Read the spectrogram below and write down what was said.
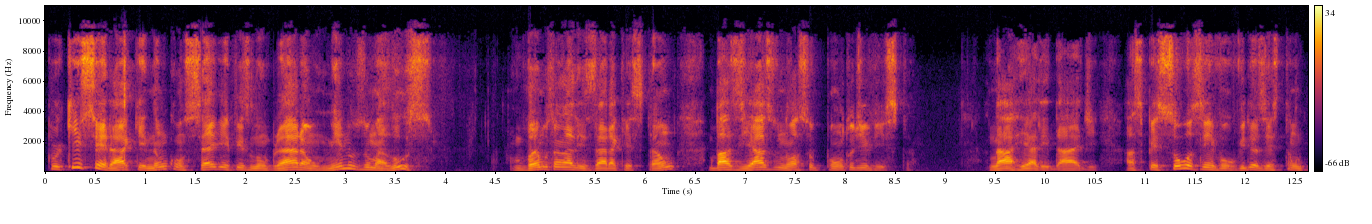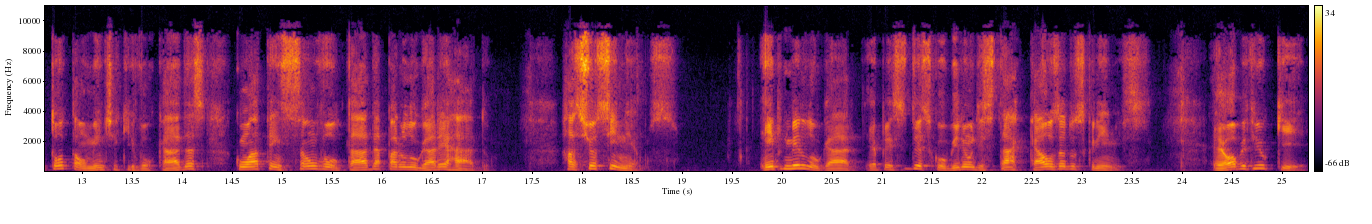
por que será que não conseguem vislumbrar ao menos uma luz? Vamos analisar a questão baseados no nosso ponto de vista. Na realidade, as pessoas envolvidas estão totalmente equivocadas com a atenção voltada para o lugar errado. Raciocinemos. Em primeiro lugar, é preciso descobrir onde está a causa dos crimes. É óbvio que,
